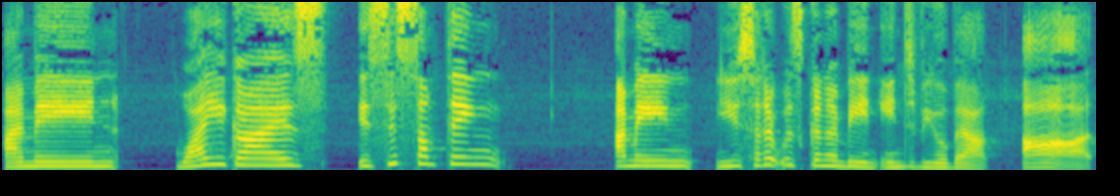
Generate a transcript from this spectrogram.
I mean, why you guys? Is this something? I mean, you said it was going to be an interview about art.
